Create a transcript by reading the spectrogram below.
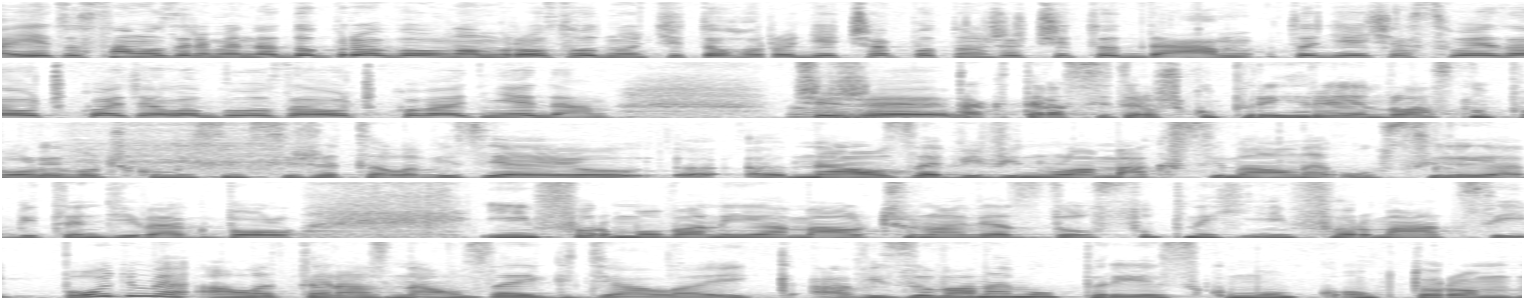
A je to samozrejme na dobrovoľnom rozhodnutí toho rodiča potom, že či to dám to dieťa svoje zaočkovať, alebo ho zaočkovať nedám. Čiže... tak teraz si trošku prihrejem vlastnú polievočku. Myslím si, že televízia ju e, e, naozaj vyvinula maximálne úsilie, aby ten divák bol informovaný a mal čo najviac dostupných informácií. Poďme ale teraz naozaj k ďalej, k avizovanému prieskumu, o ktorom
